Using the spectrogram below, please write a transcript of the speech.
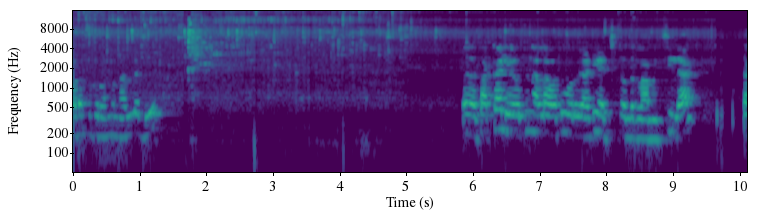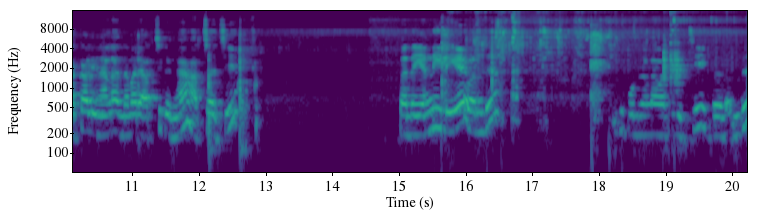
உடம்புக்கு ரொம்ப நல்லது. தக்காளியை வந்து நல்லா வந்து ஒரு அடி அடிச்சுட்டு வந்துடலாம் மிக்சியில். தக்காளி நல்லா இந்த மாதிரி அரைச்சிக்கோங்க. அரைச்சாச்சு. இப்போ அந்த எண்ணெயிலேயே வந்து இது பூண்டு நல்லா வதங்கிடுச்சு இப்போ வந்து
